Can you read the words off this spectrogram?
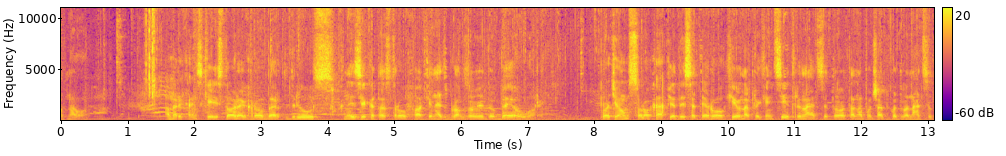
одна одну. Американський історик Роберт Дрюс в книзі Катастрофа Кінець бронзової доби говорить. Протягом 40-50 років наприкінці 13 та на початку 12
